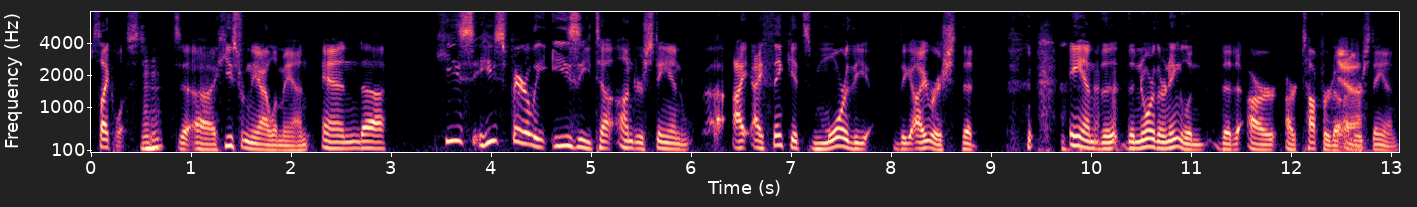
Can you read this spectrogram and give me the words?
cyclist, mm-hmm. uh, he's from the Isle of Man, and uh, he's he's fairly easy to understand. I, I think it's more the the Irish that and the the Northern England that are are tougher to yeah. understand.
